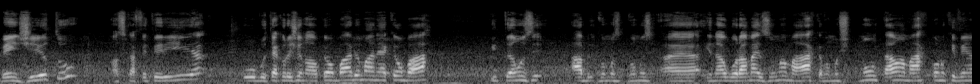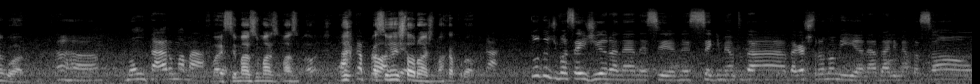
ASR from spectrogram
Bendito, nossa cafeteria, o Boteco Original, que é um bar, e o Mané, que é um bar. E estamos, vamos, vamos é, inaugurar mais uma marca, vamos montar uma marca para o ano que vem agora. Aham. Montar uma marca. Vai ser mais uma. Mais, Marca vai ser um restaurante, marca própria. Tá. Tudo de vocês gira né, nesse, nesse segmento da, da gastronomia, né? Da alimentação.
